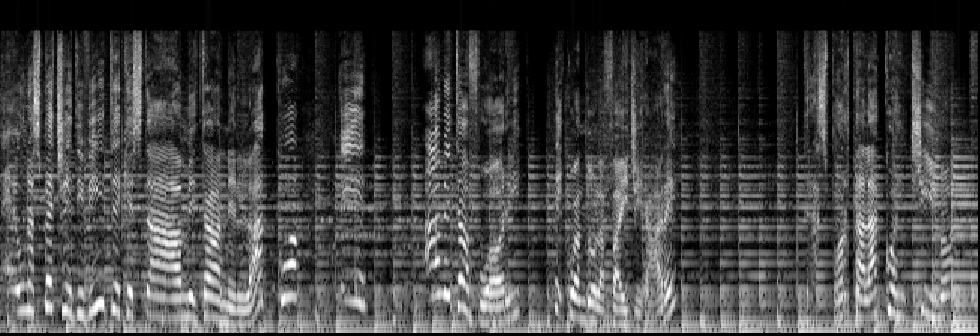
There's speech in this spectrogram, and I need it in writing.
È una specie di vite che sta a metà nell'acqua e a metà fuori. E quando la fai girare, trasporta l'acqua in cima.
